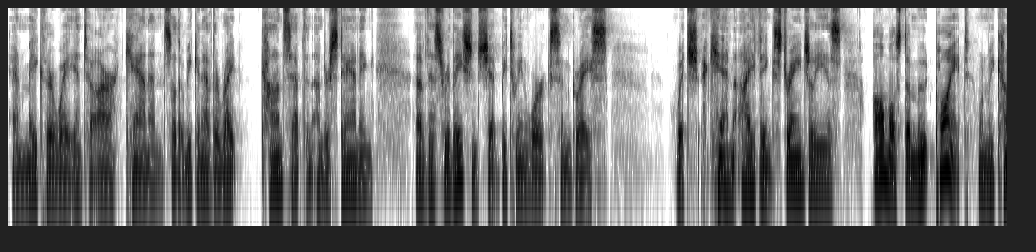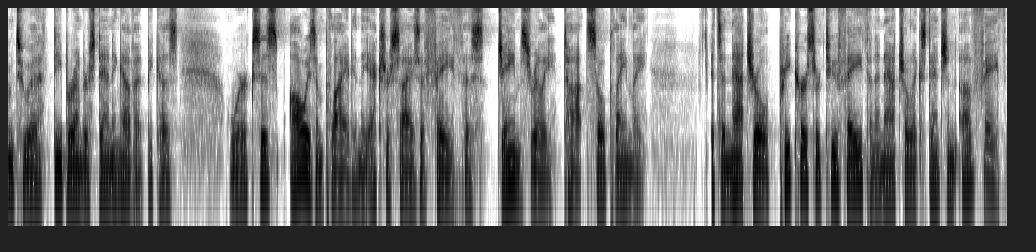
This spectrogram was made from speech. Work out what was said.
and make their way into our canon so that we can have the right concept and understanding of this relationship between works and grace, which, again, I think strangely is almost a moot point when we come to a deeper understanding of it, because Works is always implied in the exercise of faith, as James really taught so plainly. It's a natural precursor to faith and a natural extension of faith.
